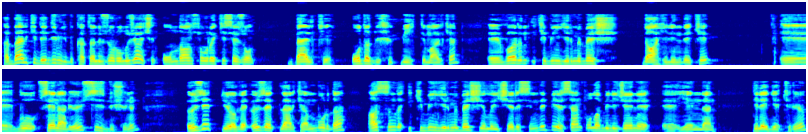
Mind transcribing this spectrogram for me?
Ha belki dediğim gibi katalizör olacağı için ondan sonraki sezon belki o da düşük bir ihtimalken e, VAR'ın 2025 dahilindeki e, bu senaryoyu siz düşünün. Özet diyor ve özetlerken burada aslında 2025 yılı içerisinde 1 sent olabileceğini e, yeniden dile getiriyor.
